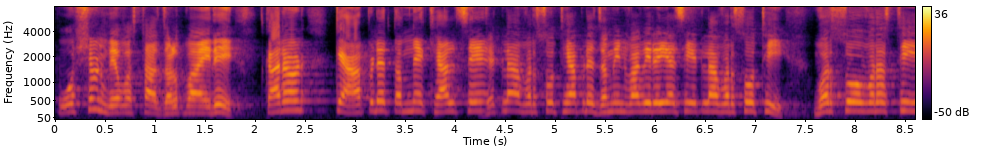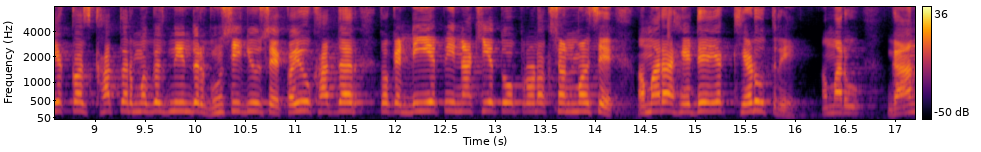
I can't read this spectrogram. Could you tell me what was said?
પોષણ વ્યવસ્થા જળવાઈ રહે. કારણ કે આપણે તમને ખ્યાલ છે જેટલા વર્ષોથી આપણે જમીન વાવી રહ્યા છીએ એટલા વર્ષોથી વર્ષો વર્ષથી એક જ ખાતર મગજની અંદર ઘૂસી ગયું છે. કયું ખાતર? તો કે ડીએપી નાખીએ તો પ્રોડક્શન મળશે. અમારા હેઠે એક ખેડૂત રહે અમારું ગામ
